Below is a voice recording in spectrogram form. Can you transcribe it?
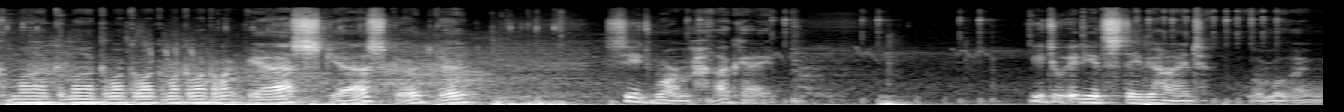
Come on, come on, come on, come on, come on, come on, come on. Yes, yes, good, good. Siege worm, okay. You two idiots stay behind. We're moving.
